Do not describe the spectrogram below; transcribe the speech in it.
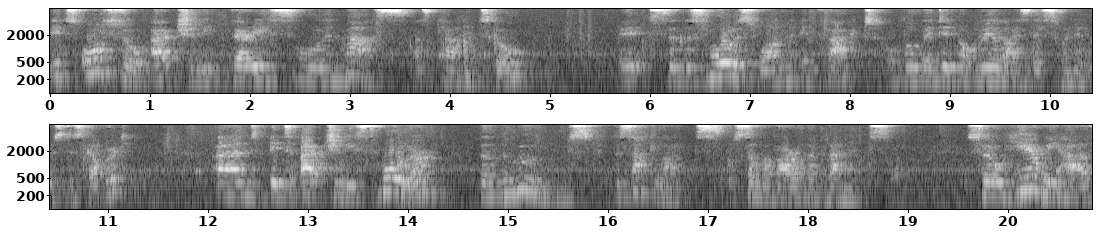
It's also actually very small in mass as planets go. It's the smallest one, in fact, although they did not realize this when it was discovered. And it's actually smaller than the moons, the satellites of some of our other planets. So here we have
